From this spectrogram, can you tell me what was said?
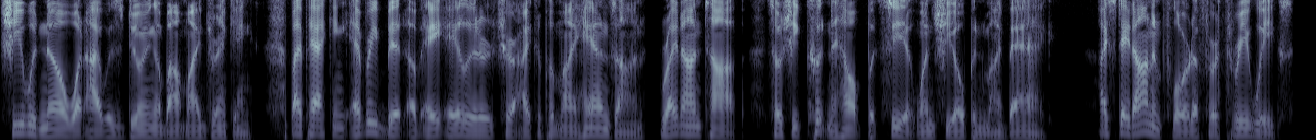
she would know what I was doing about my drinking by packing every bit of AA literature I could put my hands on right on top so she couldn't help but see it when she opened my bag. I stayed on in Florida for three weeks,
